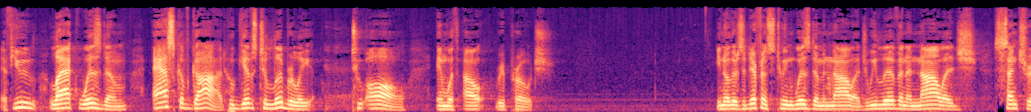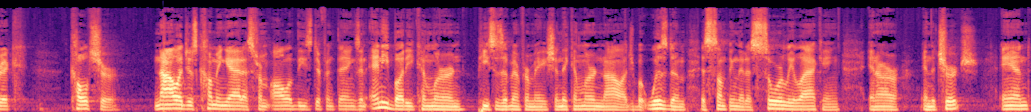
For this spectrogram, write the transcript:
if you lack wisdom, ask of God, who gives to liberally to all and without reproach. You know, there's a difference between wisdom and knowledge. We live in a knowledge centric culture. Knowledge is coming at us from all of these different things, and anybody can learn pieces of information. They can learn knowledge, but wisdom is something that is sorely lacking in, our, in the church and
